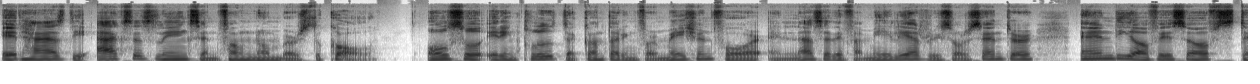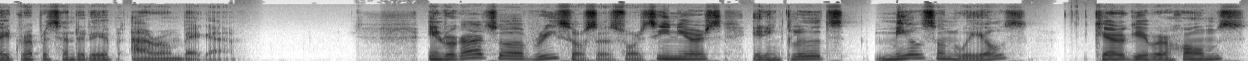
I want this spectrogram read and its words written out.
it has the access links and phone numbers to call. Also, it includes the contact information for Enlace de Familia Resource Center and the office of State Representative Aaron Vega. In regards of resources for seniors, it includes Meals on Wheels, caregiver homes,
